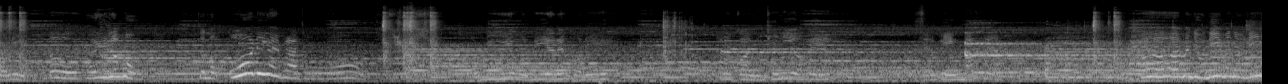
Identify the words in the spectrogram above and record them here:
อนี่ เออ เฮ้ยแล้วผมจะลงโอ้ นี่ไงปลาโถของดีของดีอะไรของดีถ้าก่อนอยู่ที่นี่โอเคเสียงเพลงบักเนี่ยเฮ้ยเฮ้ยมันอยู่นี่ มันอยู่นี่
